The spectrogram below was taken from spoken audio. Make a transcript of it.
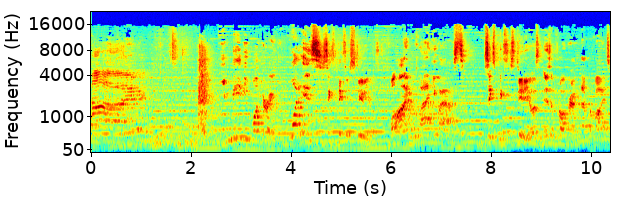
Hi. You may be wondering, what is Six Pixel Studios? Well, I'm glad you asked. Six Pixel Studios is a program that provides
